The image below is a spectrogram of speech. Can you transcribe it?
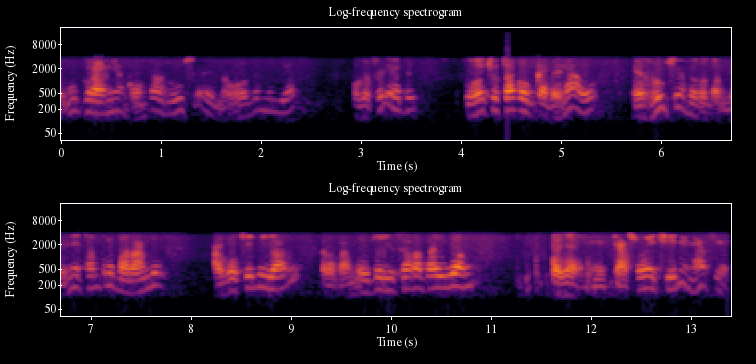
en Ucrania contra Rusia en el orden mundial. Porque fíjate, todo esto está concatenado, es Rusia, pero también están preparando algo similar, tratando de utilizar a Taiwán, en el caso de China en Asia,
